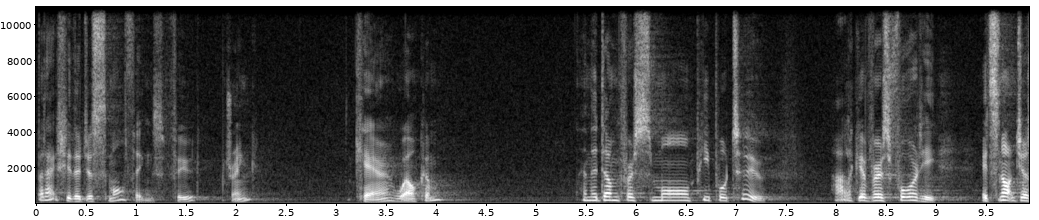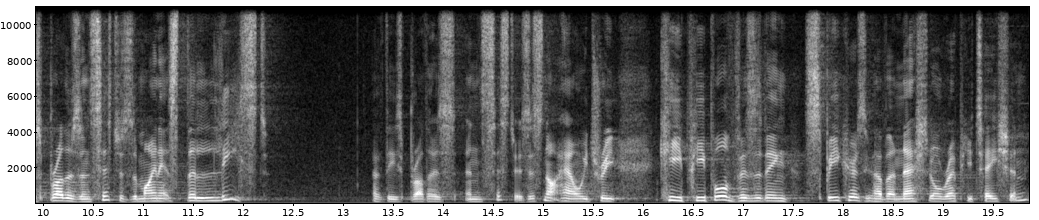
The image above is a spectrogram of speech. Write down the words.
But actually, they're just small things food, drink, care, welcome. And they're done for small people too. I look at verse 40. It's not just brothers and sisters of mine, it's the least of these brothers and sisters. It's not how we treat key people, visiting speakers who have a national reputation.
